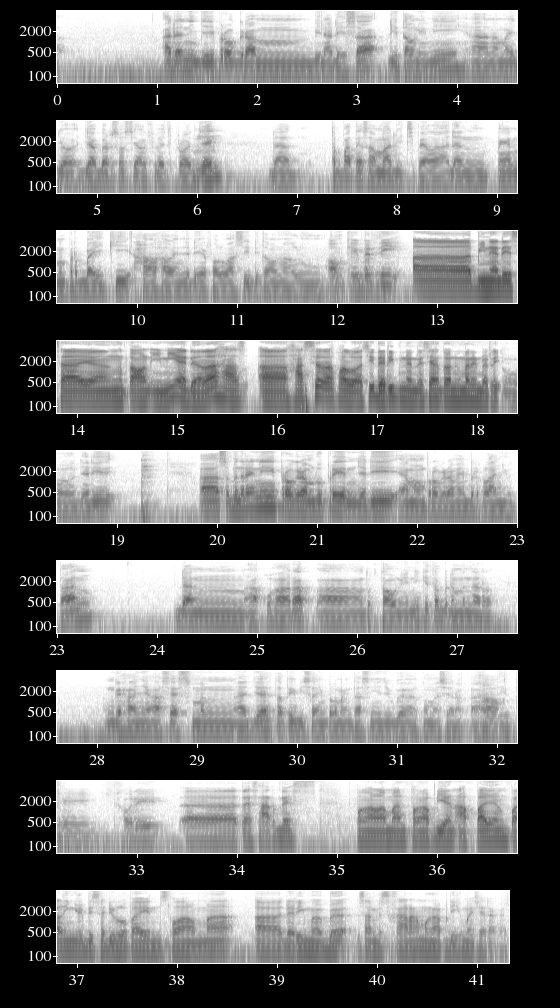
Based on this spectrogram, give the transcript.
ada nih jadi program Bina Desa di tahun ini eh, namanya Jabar Social Village Project Hmm. dan tempatnya sama di Cipela dan pengen memperbaiki hal-hal yang jadi evaluasi di tahun lalu. Oke, gitu. berarti eh, Bina Desa yang tahun ini adalah has- eh, hasil evaluasi dari Bina Desa yang tahun kemarin berarti. Betul. Jadi eh, sebenarnya ini program blueprint. Jadi emang programnya berkelanjutan dan aku harap eh, untuk tahun ini kita benar-benar nggak hanya asesmen aja tapi bisa implementasinya juga ke masyarakat Oke. gitu. Kalau dari eh, Tes Ardes, pengalaman pengabdian apa yang paling gak bisa dilupain selama eh, dari maba sampai sekarang mengabdi ke masyarakat?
